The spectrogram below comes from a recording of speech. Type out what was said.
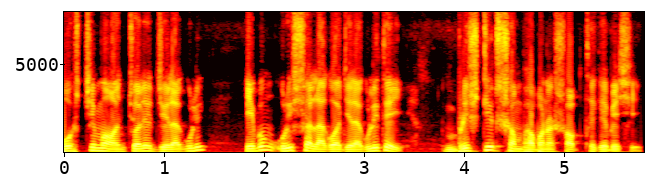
পশ্চিমা অঞ্চলের জেলাগুলি এবং উড়িষ্যা লাগোয়া জেলাগুলিতেই বৃষ্টির সম্ভাবনা সব থেকে বেশি।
